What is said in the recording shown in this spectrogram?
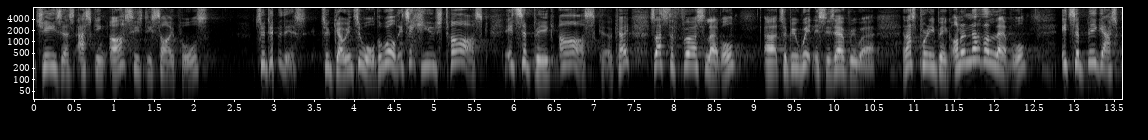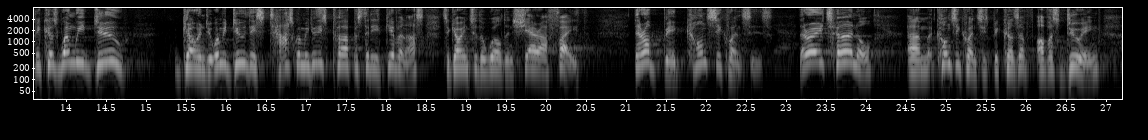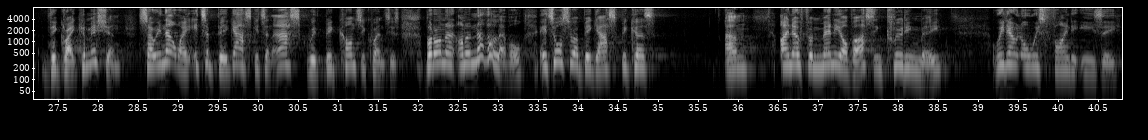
Jesus asking us, his disciples, to do this, to go into all the world. It's a huge task. It's a big ask, okay? So that's the first level, uh, to be witnesses everywhere. And that's pretty big. On another level, it's a big ask because when we do go and do, when we do this task, when we do this purpose that He's given us to go into the world and share our faith, there are big consequences. Yeah. There are eternal um, consequences because of, of us doing the Great Commission. So, in that way, it's a big ask. It's an ask with big consequences. But on, a, on another level, it's also a big ask because um, I know for many of us, including me, we don't always find it easy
